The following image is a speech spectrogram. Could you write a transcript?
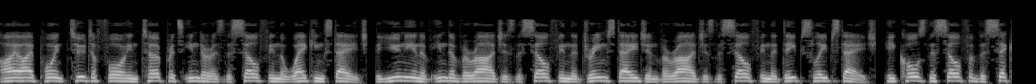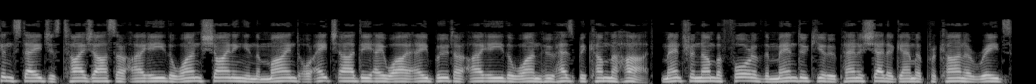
II.2-4 interprets Indra as the self in the waking stage, the union of Indra Viraj as the self in the dream stage and Viraj as the self in the deep sleep stage. He calls the self of the second stage as Taijasa i.e. the one shining in the mind or Hrdaya Bhuta i.e. the one who has become the heart. Mantra number 4 of the Mandukya Upanishad Agama Prakarana reads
